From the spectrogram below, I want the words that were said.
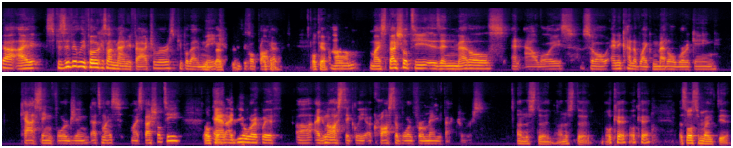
Yeah, I specifically focus on manufacturers, people that make physical product. Okay. okay. Um, my specialty is in metals and alloys. So any kind of like metal working, casting, forging, that's my my specialty. Okay. And I do work with uh, agnostically across the board for manufacturers. Understood. Understood. Okay. Okay. That's awesome right there.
